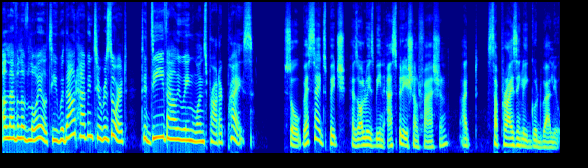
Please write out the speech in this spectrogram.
a level of loyalty without having to resort to devaluing one's product price? So, Westside's pitch has always been aspirational fashion at surprisingly good value.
